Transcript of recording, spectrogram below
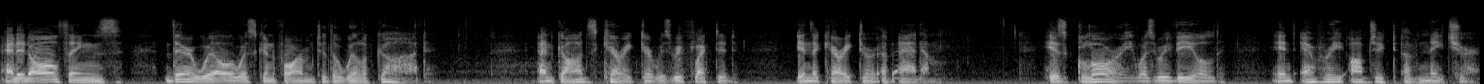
and in all things their will was conformed to the will of God, and God's character was reflected in the character of Adam. His glory was revealed in every object of nature.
